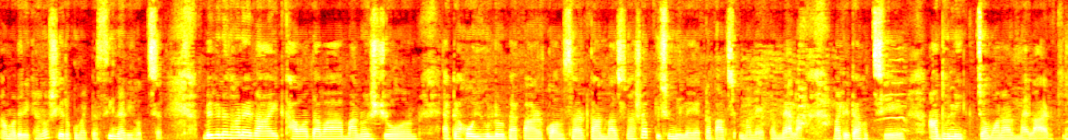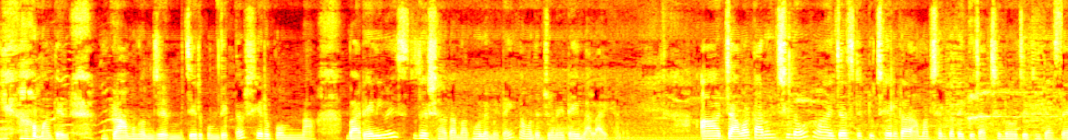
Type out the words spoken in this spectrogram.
আমাদের এখানেও সেরকম একটা সিনারি হচ্ছে। বিভিন্ন ধরনের রাইড খাওয়া দাওয়া মানুষজন, একটা হই হুল্লোর ব্যাপার কনসার্ট গান, বাজনা সব কিছু মিলে একটা বাজ মানে একটা মেলা। বাট এটা হচ্ছে আধুনিক জমানার মেলা আর কি। আমাদের গ্রামগঞ্জের যেরকম দেখতাম, সেরকম না। বাট এনিওয়েজ তোদের সাথে আমরা ঘোলে মেটাই। আমাদের জন্য এটাই মেলা এখানে। আর যাওয়ার কারণ ছিল জাস্ট একটু ছেলেটা, আমার ছেলেটা দেখতে চাচ্ছিল যে ঠিক আছে।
